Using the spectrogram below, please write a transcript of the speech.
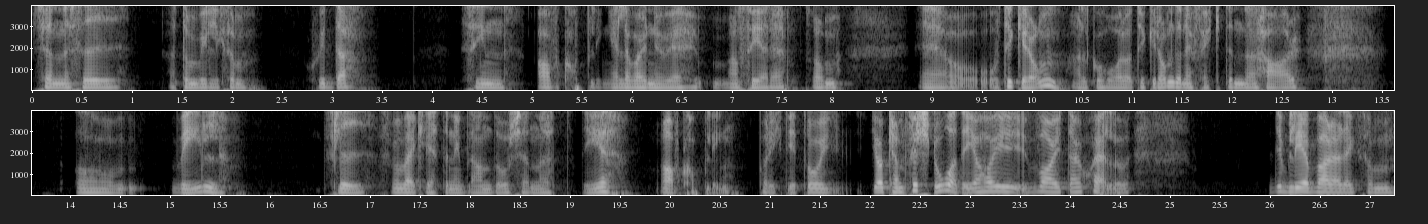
känner sig att de vill liksom skydda sin avkoppling eller vad det nu är man ser det som. Eh, och, och, tycker om alkohol och tycker om den effekten den har. Och vill fly från verkligheten ibland och känner att det är avkoppling på riktigt. Och jag kan förstå det. Jag har ju varit där själv. Det blev bara liksom,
